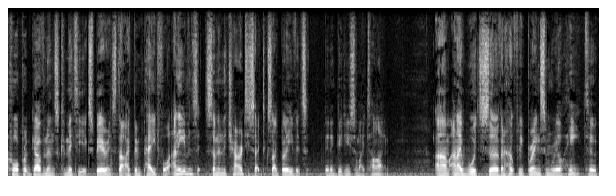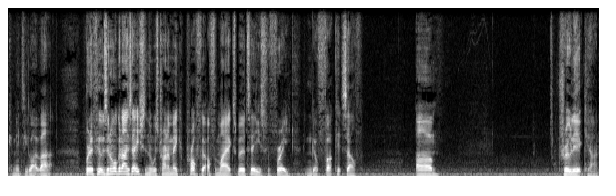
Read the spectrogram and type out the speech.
corporate governance committee experience that I've been paid for, and even some in the charity sector because I believe it's been a good use of my time. Um, and I would serve and hopefully bring some real heat to a committee like that. But if it was an organisation that was trying to make a profit off of my expertise for free, it can go fuck itself. Um, Truly it can.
